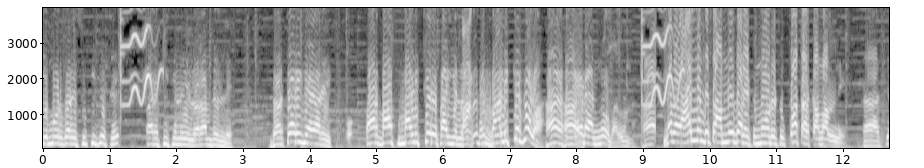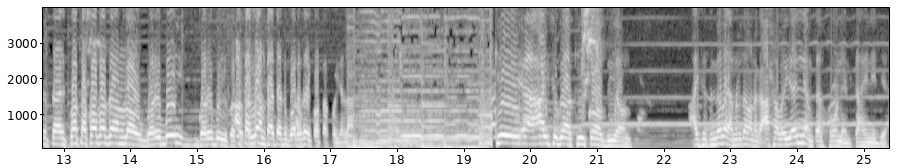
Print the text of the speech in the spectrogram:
যে মোর ঘরে সুপি দিয়েছে আরে পিছে লই লড়ান ধরলে। দরকারই নেই আরে। তার বাপ মালিককে রে পাই গেল মালিককে পাওয়া হ্যাঁ হ্যাঁ। এটা আমিও ভালো না। না ভাই আইলাম তো আমনে একটু মোর একটু কথার কামাললে হ্যাঁ, তাই কথা কবা লও। ঘরে বই ঘরে বই কথা আচ্ছা লন তাই একটু ঘরে যাই কথা কই গেলাম কে আইছো গা কি কও দিয়ন? আইসে তুমি ভাই আমরা তো অনেক আশা লই আইলাম তাই হনেন কাহিনী দিয়া।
